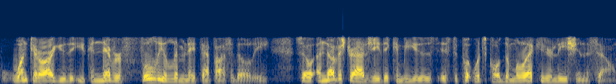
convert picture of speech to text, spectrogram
one could argue that you can never fully eliminate that possibility. So, another strategy that can be used is to put what's called the molecular leash in the cell.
